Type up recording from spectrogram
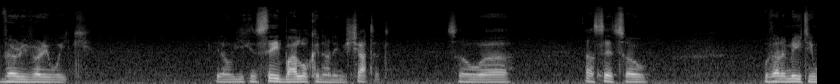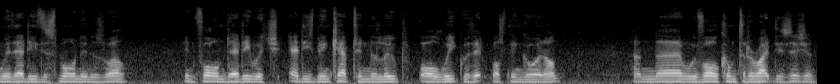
very very weak. You know, you can see by looking at him, he's shattered. So uh, that's it. So we've had a meeting with Eddie this morning as well. Informed Eddie, which Eddie's been kept in the loop all week with it, what's been going on, and uh, we've all come to the right decision.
